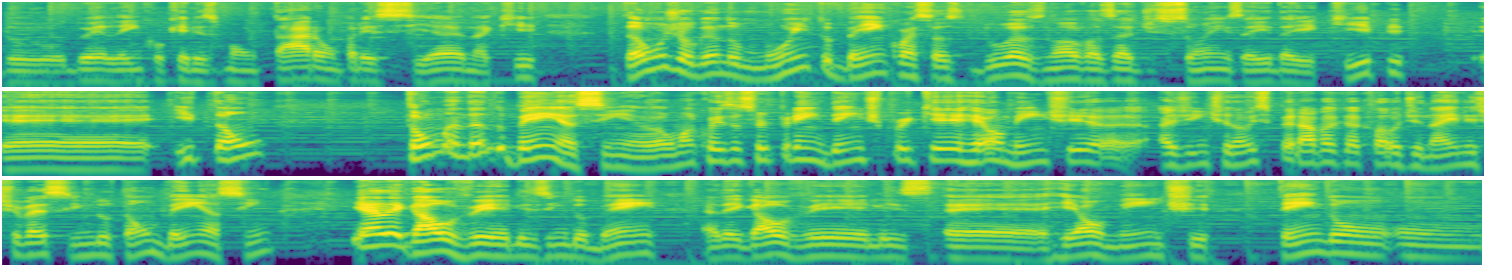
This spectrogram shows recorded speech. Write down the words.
do, do elenco que eles montaram para esse ano aqui, estão jogando muito bem com essas duas novas adições aí da equipe. É, e estão estão mandando bem, assim, é uma coisa surpreendente, porque realmente a, a gente não esperava que a Cloud9 estivesse indo tão bem assim, e é legal ver eles indo bem, é legal ver eles é, realmente tendo um, um,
